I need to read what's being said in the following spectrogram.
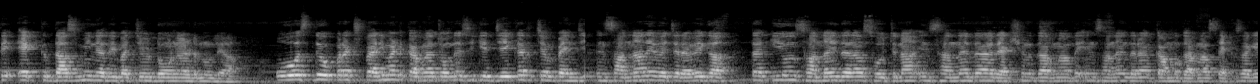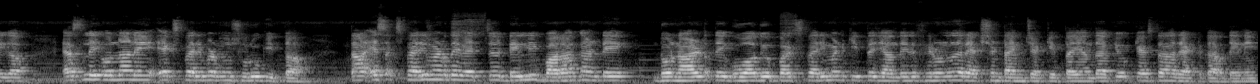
ਤੇ ਇੱਕ 10 ਮਹੀਨਿਆਂ ਦੇ ਬੱਚੇ ਡੋਨਾਲਡ ਨੂੰ ਲਿਆ। ਉਸ ਦੇ ਉੱਪਰ ਐਕਸਪੈਰੀਮੈਂਟ ਕਰਨਾ ਚਾਹੁੰਦੇ ਸੀ ਕਿ ਜੇਕਰ ਚੰਪੈਂਜੀ ਇਨਸਾਨਾਂ ਦੇ ਵਿੱਚ ਰਹੇਗਾ, ਤਾਂ ਕੀ ਉਹ ਇਨਸਾਨਾਂ ਦੀ ਤਰ੍ਹਾਂ ਸੋਚਣਾ, ਇਨਸਾਨਾਂ ਦੀ ਤਰ੍ਹਾਂ ਰਿਐਕਸ਼ਨ ਕਰਨਾ ਤੇ ਇਨਸਾਨਾਂ ਦੀ ਤਰ੍ਹਾਂ ਕੰਮ ਕਰਨਾ ਸਿੱਖ ਸਕੇਗਾ? ਇਸ ਲਈ ਉਹਨਾਂ ਨੇ ਐਕਸਪੈਰੀਮੈਂਟ ਨੂੰ ਸ਼ੁਰੂ ਕੀਤਾ। ਤਾਂ ਇਸ ਐਕਸਪੈਰੀਮੈਂਟ ਦੇ ਵਿੱਚ ਡੇਲੀ 12 ਘੰਟੇ ਡੋਨਾਲਡ ਤੇ ਗੋਆ ਦੇ ਉੱਪਰ ਐਕਸਪੈਰੀਮੈਂਟ ਕੀਤੇ ਜਾਂਦੇ ਤੇ ਫਿਰ ਉਹਨਾਂ ਦਾ ਰਿਐਕਸ਼ਨ ਟਾਈਮ ਚੈੱਕ ਕੀਤਾ ਜਾਂਦਾ ਕਿ ਉਹ ਕਿਸ ਤਰ੍ਹਾਂ ਰਿਐਕਟ ਕਰਦੇ ਨੇ।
